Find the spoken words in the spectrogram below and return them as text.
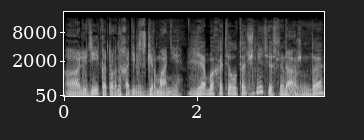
людей, которые находились в Германии. Я бы хотел уточнить, если да. можно, да.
